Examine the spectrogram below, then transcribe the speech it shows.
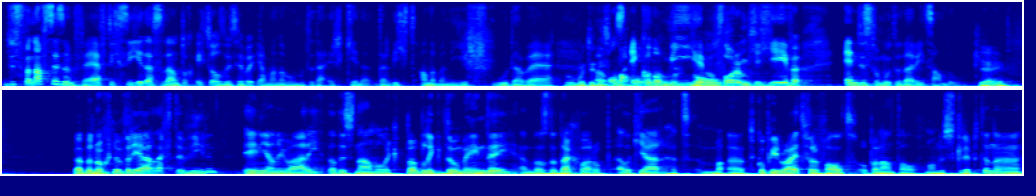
dus vanaf 56 zie je dat ze dan toch echt wel zoiets hebben, ja mannen, we moeten dat erkennen. Dat ligt aan de manier hoe dat wij eh, onze economie hebben vormgegeven. En dus we moeten daar iets aan doen. Oké. We hebben nog een verjaardag te vieren. 1 januari, dat is namelijk Public Domain Day. En dat is de dag waarop elk jaar het, eh, het copyright vervalt op een aantal manuscripten. Eh,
